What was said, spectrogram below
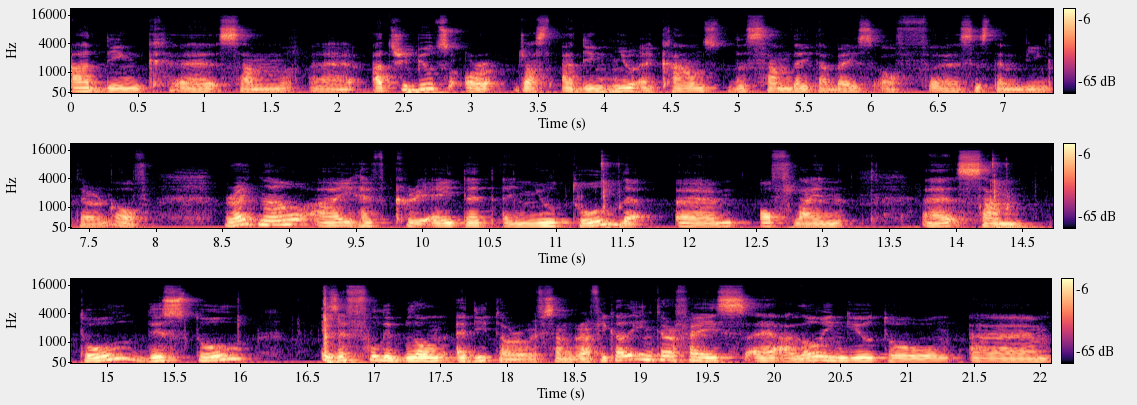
adding uh, some uh, attributes or just adding new accounts to the SAM database of uh, system being turned off. Right now I have created a new tool, the um, offline uh, SAM tool. This tool is a fully blown editor with some graphical interface uh, allowing you to um,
